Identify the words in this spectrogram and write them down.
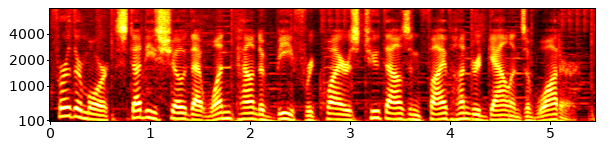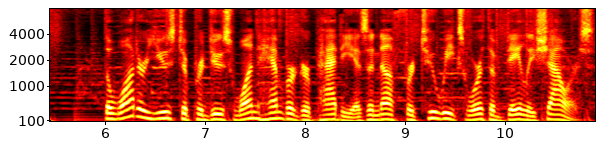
Furthermore, studies show that one pound of beef requires 2,500 gallons of water. The water used to produce one hamburger patty is enough for two weeks worth of daily showers.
